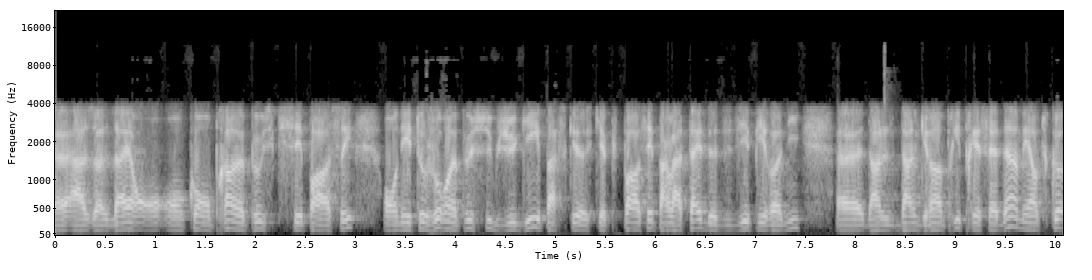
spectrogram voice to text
euh, à Zolder, on, on, comprend un peu ce qui s'est passé. On est toujours un peu subjugué parce que ce qui a pu passer par la tête de Didier Pironi euh, dans, le, dans le Grand Prix précédent, mais en tout cas,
